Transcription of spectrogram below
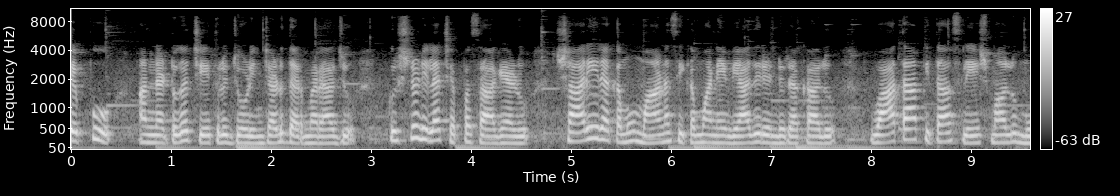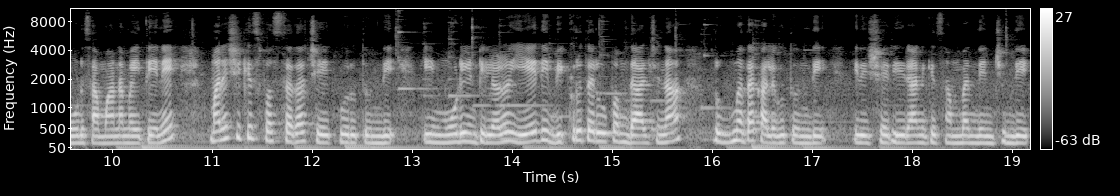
చెప్పు అన్నట్టుగా చేతులు జోడించాడు ధర్మరాజు. కృష్ణుడిలా చెప్పసాగాడు. శారీరకము మానసికము అనే వ్యాధి రెండు రకాలు. వాతాపిత శ్లేష్మాలు మూడు సమానమైతేనే మనిషికి స్వస్థత చేకూరుతుంది. ఈ మూడింటిలలో ఏది వికృత రూపం దాల్చినా రుగ్మత కలుగుతుంది. ఇది శరీరానికి సంబంధించింది.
